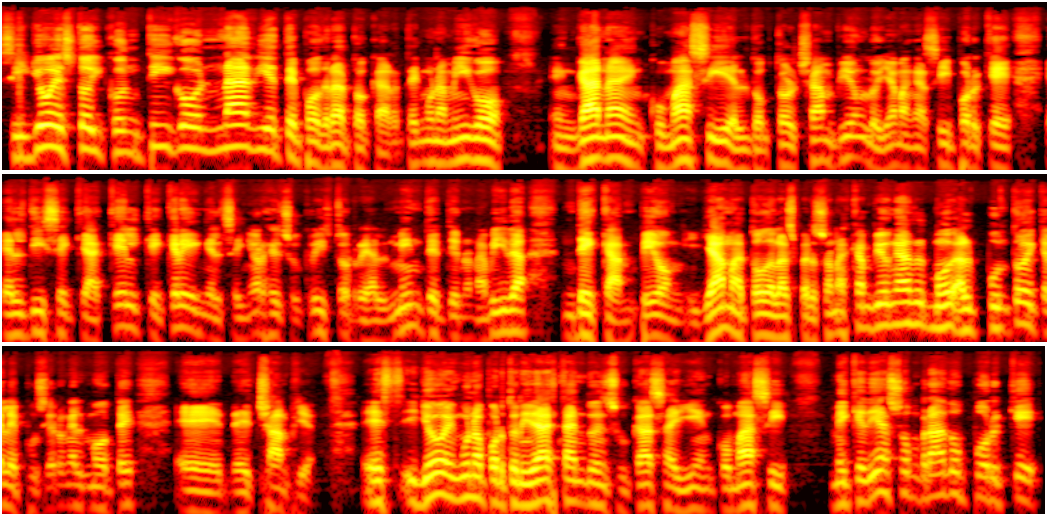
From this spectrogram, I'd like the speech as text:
si yo estoy contigo, nadie te podrá tocar. Tengo un amigo en Ghana, en Kumasi, el doctor Champion, lo llaman así porque él dice que aquel que cree en el Señor Jesucristo realmente tiene una vida de campeón y llama a todas las personas campeón al, punto de que le pusieron el mote eh, de champion. Es, yo en una oportunidad estando en su casa allí en Kumasi, me quedé asombrado porque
